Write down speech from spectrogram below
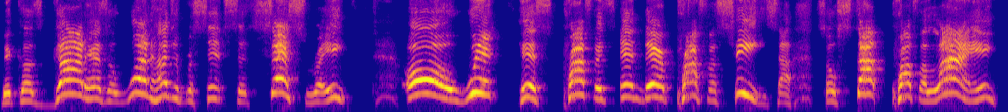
because God has a 100% success rate. Oh, with his prophets and their prophecies. Uh, so stop prophet lying.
